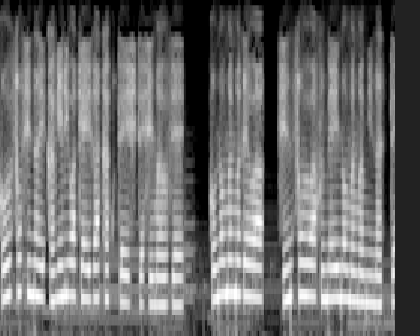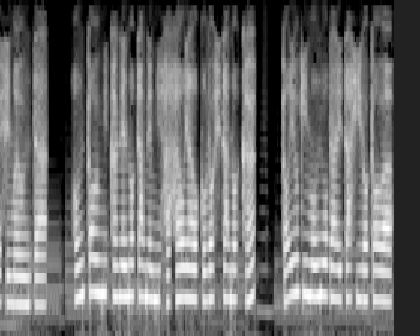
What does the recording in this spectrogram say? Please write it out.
控訴しない限りは刑が確定してしまうぜ。このままでは、真相は不明のままになってしまうんだ。本当に金のために母親を殺したのか？という疑問を抱いたヒロトは、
